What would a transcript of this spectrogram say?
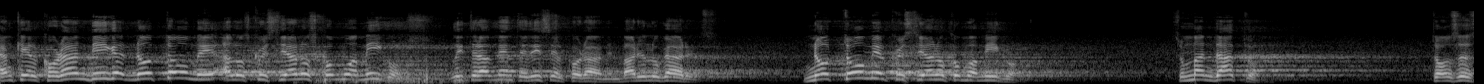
aunque el Corán diga, no tome a los cristianos como amigos, literalmente dice el Corán en varios lugares, no tome al cristiano como amigo. Es un mandato. Entonces,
